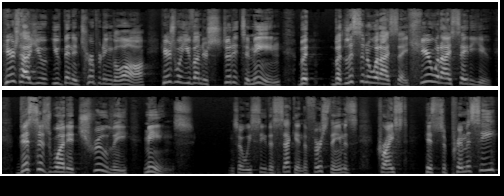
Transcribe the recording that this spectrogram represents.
here's how you, you've been interpreting the law. Here's what you've understood it to mean. But, but listen to what I say. Hear what I say to you. This is what it truly means. And so we see the second. The first theme is Christ, his supremacy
